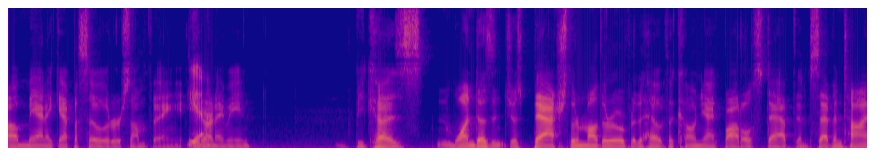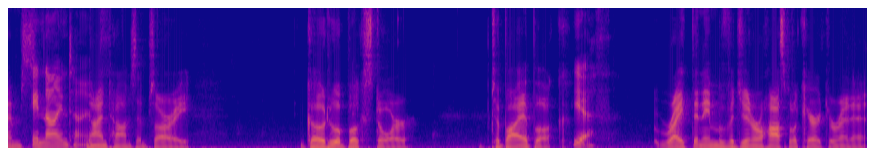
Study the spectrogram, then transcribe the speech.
a manic episode or something. You Yeah. know what I mean? Because one doesn't just bash their mother over the head with a cognac bottle, stab them seven times. A nine times. Nine times. I'm sorry. Go to a bookstore to buy a book. Yes. write the name of a general hospital character in it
